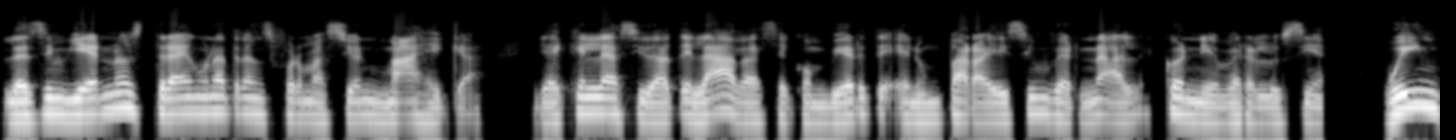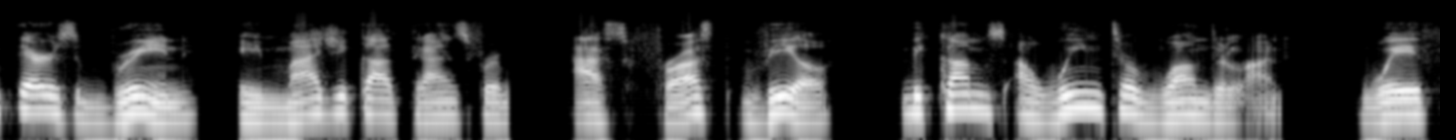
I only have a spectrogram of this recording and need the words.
Los inviernos traen una transformación mágica, ya que en la ciudad helada se convierte en un paraíso invernal con nieve reluciente. Winters bring a magical transformation as Frostville becomes a winter wonderland with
